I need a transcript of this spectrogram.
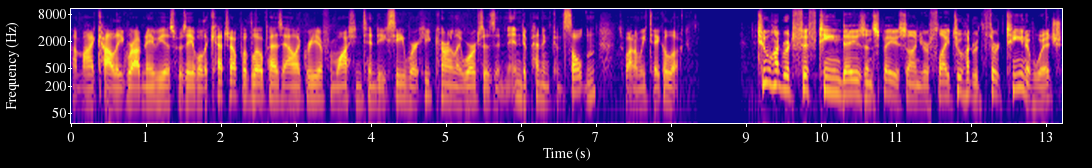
Uh, my colleague Rob Navias was able to catch up with Lopez Alegria from Washington, D.C., where he currently works as an independent consultant. So, why don't we take a look? 215 days in space on your flight, 213 of which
